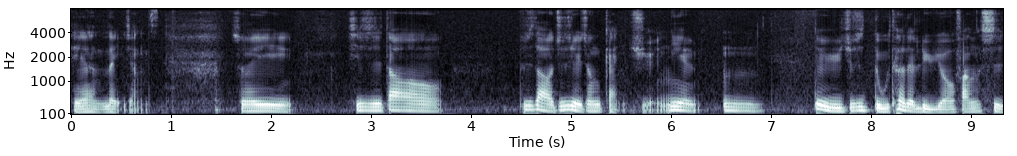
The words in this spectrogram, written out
也很累这样子。所以其实到不知道就是有一种感觉，你也嗯，对于就是独特的旅游方式，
